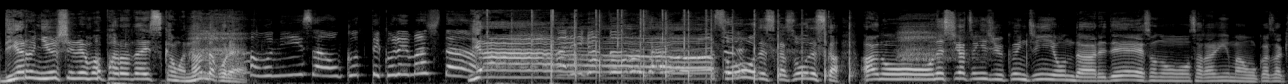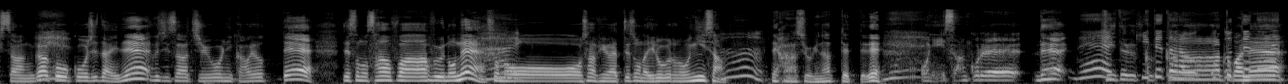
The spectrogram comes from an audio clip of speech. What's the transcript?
リアルニューシネマパラダイス感はなんだこれ。お兄さん送ってくれました。いやーありがとうございます。そうですか、そうですか。あのー、ね、4月29日に読んだあれで、そのサラリーマン岡崎さんが高校時代ね、藤沢中央に通って、で、そのサーファー風のね、はい、その、サーフィンをやってそうないろいろのお兄さんで話をになってって、で、ね、お兄さんこれ、ね、ね聞いてる聞いてたらとかね、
